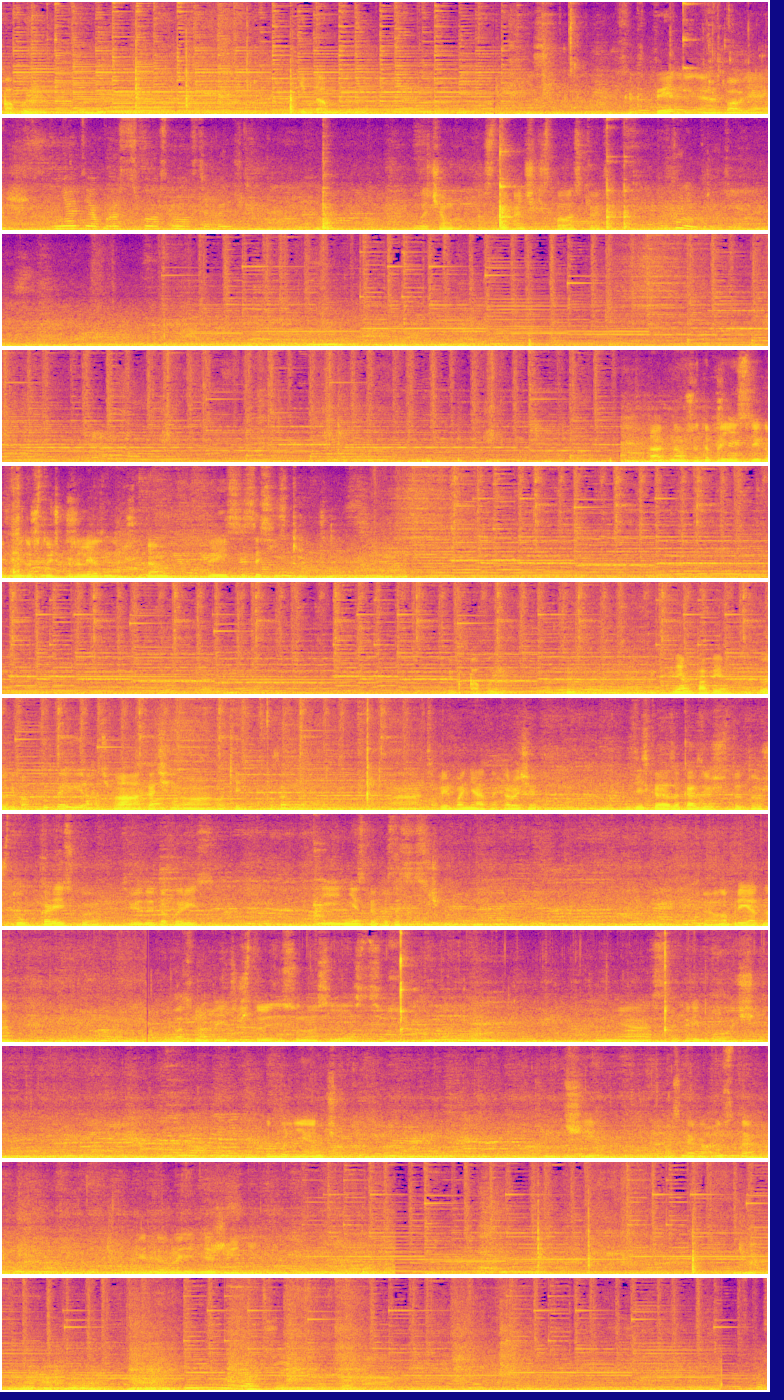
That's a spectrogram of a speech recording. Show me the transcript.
Попробуем и дамблины. Коктейль разбавляешь. Нет, я просто сполоснула стаканчик. Зачем стаканчики споласкивать? Только они дорогие. Так, нам что-то принесли, какую-то штучку железную. Там рис и сосиски. Yang папе. А, качи. А, окей. А, теперь понятно. Короче, здесь, когда заказываешь вот эту штуку корейскую, тебе дают такой рис. И несколько сосисочек. Равно приятно. Вот смотрите, что здесь у нас есть. Мясо, грибочки. Это бульончик. Мечи. Морская капуста. Это вроде для Жени.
